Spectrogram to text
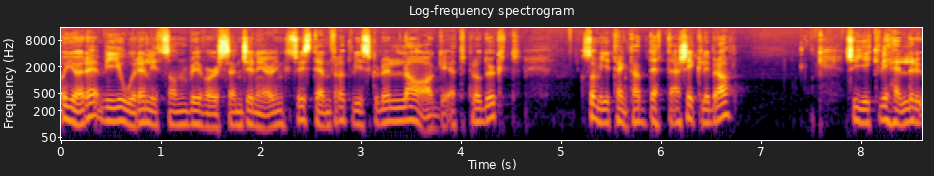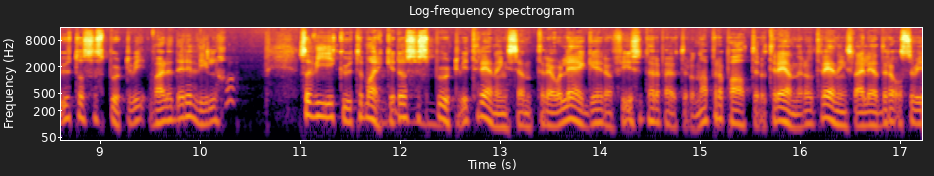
å gjøre. Vi gjorde en litt sånn reverse engineering. Så istedenfor at vi skulle lage et produkt som vi tenkte at dette er skikkelig bra, så gikk vi heller ut og så spurte vi hva er det dere vil ha. Så vi gikk ut til markedet og så spurte vi treningssentre og leger og fysioterapeuter og naprapater og trenere og treningsveiledere osv.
